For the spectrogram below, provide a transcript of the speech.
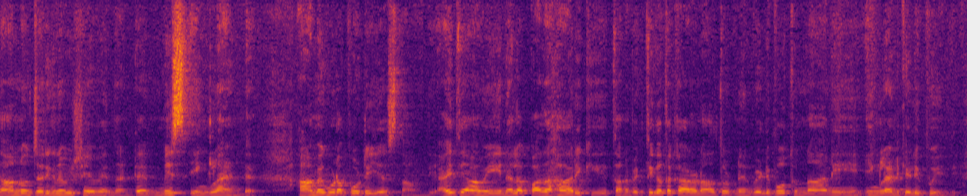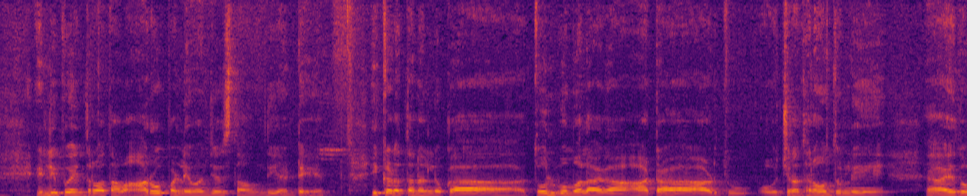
దానిలో జరిగిన విషయం ఏంటంటే మిస్ ఇంగ్లాండ్. ఆమె కూడా పోటీ చేస్తూ ఉంది. అయితే ఆమె ఈ నెల పదహారుకి తన వ్యక్తిగత కారణాలతో నేను వెళ్ళిపోతున్నా అని ఇంగ్లాండ్కి వెళ్ళిపోయింది. వెళ్ళిపోయిన తర్వాత ఆమె ఆరోపణలు ఏమని చేస్తూ ఉంది అంటే ఇక్కడ తనని ఒక తోలుబొమ్మలాగా ఆట ఆడుతూ వచ్చిన ధనవంతుల్ని ఏదో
